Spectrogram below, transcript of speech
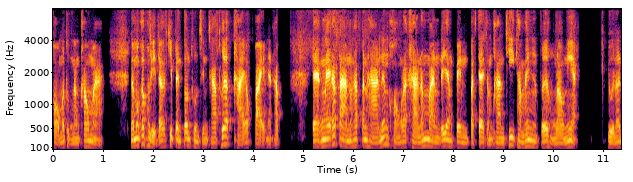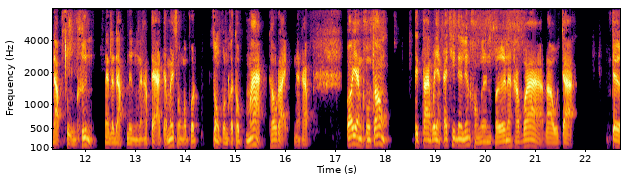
ของมาถูกนำเข้ามา แล้วมันก็ผลิตแล้วก็คิดเป็นต้นทุนสินค้าเพื่อขายออกไปนะครับ แต่ในก็ตามนะครับ ปัญหาเรื่องของราคาน้ำมันก็ยังเป็นปัจจัยสำคัญที่ทำให้เงินเฟ้อของเราเนี่ย อยู่ระดับสูงขึ้นในระดับหนึ่งนะครับ แต่อาจจะไม่ส่งผลกระทบส่งผลกระทบมากเท่าไหร่นะครับ ก็ยังคงต้องติดตามไปอย่างใกล้ชิดในเรื่องของเงินเฟ้อนะครับ ว่าเราจะ เจอ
